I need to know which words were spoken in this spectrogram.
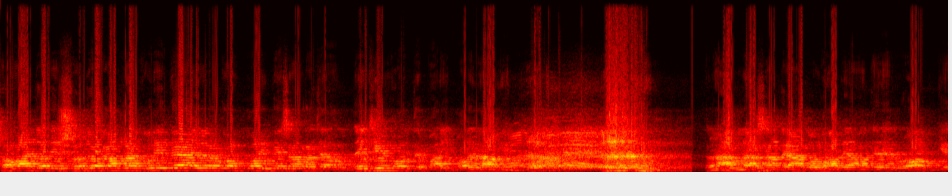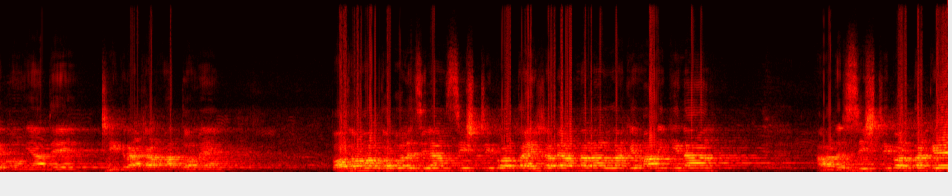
সমাজ যদি সুযোগ করে দেয়, এরকম পরিবেশ আমরা যেন দেখে মরতে পারি, বলেন আমি আল্লাহর সাথে হবে আমাদের রবকে দুনিয়াতে ঠিক রাখার মাধ্যমে। প্রথম অর্থ বলেছিলাম, সৃষ্টিকর্তা হিসাবে আপনারা আল্লাহকে মানি কিনা? আমাদের সৃষ্টিকর্তাকে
